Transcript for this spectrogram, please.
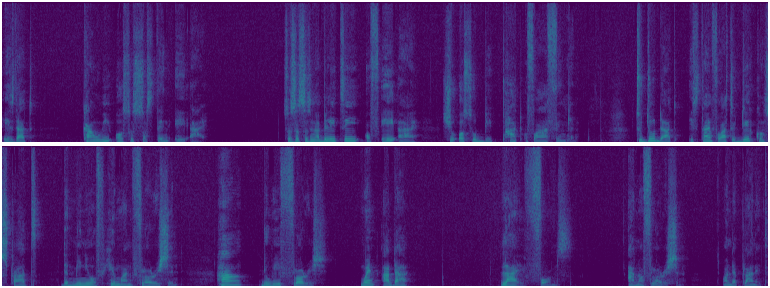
is that can we also sustain AI? So sustainability of AI should also be part of our thinking. To do that, it's time for us to deconstruct the meaning of human flourishing. How do we flourish when other life forms are not flourishing on the planet?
